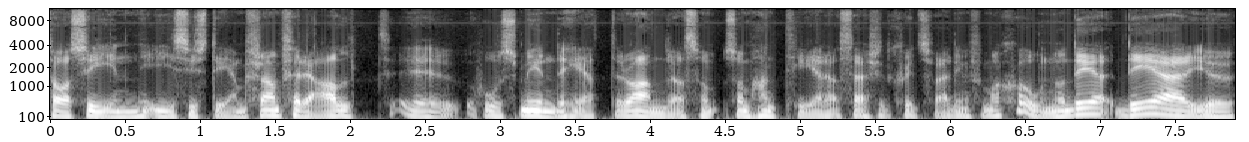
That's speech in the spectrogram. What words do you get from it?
ta sig in i system, framförallt eh, hos myndigheter och andra som, som hanterar särskilt skyddsvärd information. Och det, det är ju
